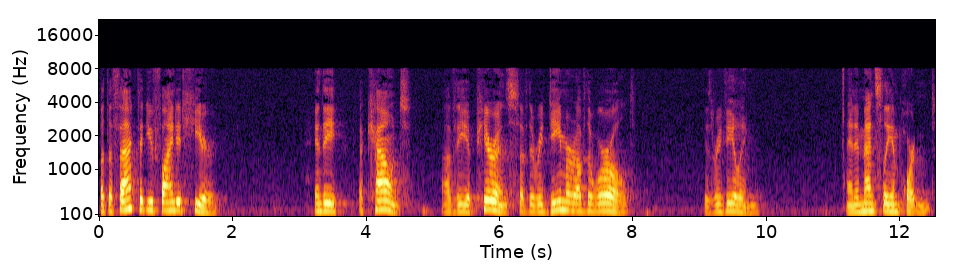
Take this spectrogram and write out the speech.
But the fact that you find it here, in the account of the appearance of the Redeemer of the world, is revealing and immensely important.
